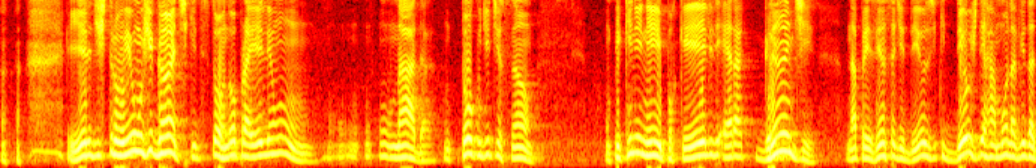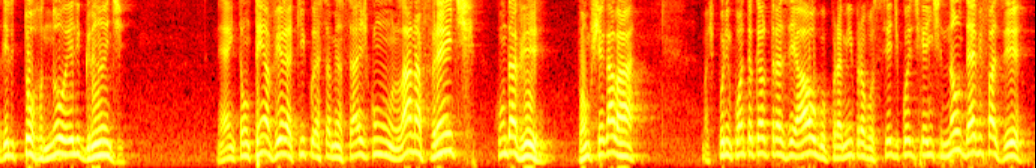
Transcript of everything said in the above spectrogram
e ele destruiu um gigante que se tornou para ele um, um, um, nada, um toco de tição, um pequenininho, porque ele era grande na presença de Deus e que Deus derramou na vida dele, tornou ele grande. Né? Então tem a ver aqui com essa mensagem com lá na frente com Davi. Vamos chegar lá. Mas por enquanto eu quero trazer algo para mim e para você de coisas que a gente não deve fazer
